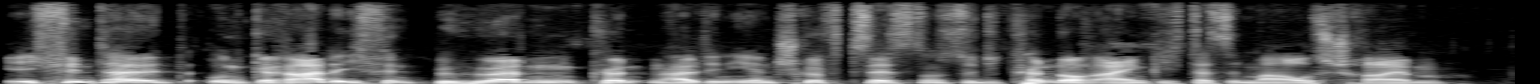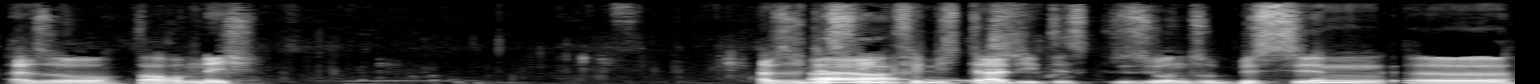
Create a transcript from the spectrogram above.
ich finde halt, und gerade ich finde, Behörden könnten halt in ihren Schriftsätzen und so, die können doch eigentlich das immer ausschreiben. Also, warum nicht? Also deswegen ja, finde ich da die Diskussion so ein bisschen äh,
